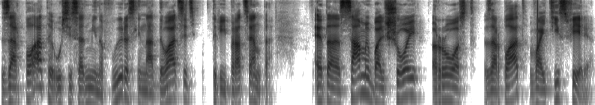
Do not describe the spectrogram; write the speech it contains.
зарплаты у сисадминов выросли на 23%. Это самый большой рост зарплат в IT-сфере.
